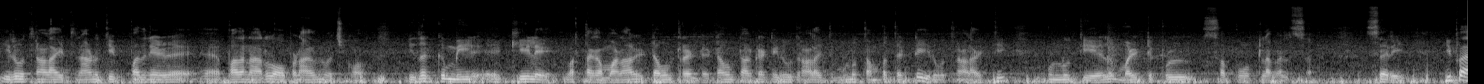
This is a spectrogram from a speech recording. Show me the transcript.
இருபத்தி நாலாயிரத்தி நானூற்றி பதினேழு பதினாறில் ஓப்பன் ஆகுதுன்னு வச்சுக்கோம் இதற்கு மீ கீழே வர்த்தகமானால் டவுன் ட்ரெண்டு டவுன் டார்கெட் இருபத்தி நாலாயிரத்தி முந்நூற்றம்பத்தெட்டு இருபத்தி நாலாயிரத்தி முந்நூற்றி ஏழு மல்டிப்புள் சப்போர்ட் லெவல்ஸ் சரி. இப்போ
